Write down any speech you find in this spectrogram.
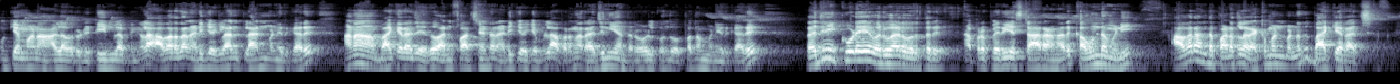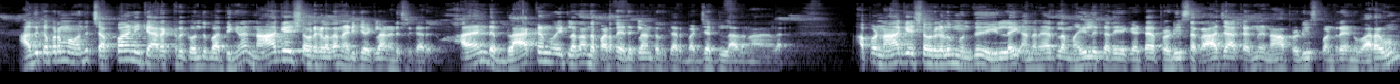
முக்கியமான ஆள் அவருடைய டீமில் அப்படிங்களா அவரை தான் நடிக்க வைக்கலான்னு பிளான் பண்ணியிருக்காரு. ஆனால் பாக்யராஜ் ஏதோ அன்ஃபார்ச்சுனேட்டாக நடிக்க வைக்க முடியல. அப்புறம் தான் ரஜினி அந்த ரோலுக்கு வந்து ஒப்பந்தம் பண்ணியிருக்காரு. ரஜினி கூடயே வருவார் ஒருத்தர். அப்புறம் பெரிய ஸ்டார் ஆனார் கவுண்டமணி. அவர் அந்த படத்தில் ரெக்கமெண்ட் பண்ணது பாக்யராஜ் அதுக்கப்புறமா வந்து சப்பானி கேரக்டருக்கு வந்து பார்த்தீங்கன்னா நாகேஷ் அவர்களை தான் நடிக்க வைக்கலாம் நடிச்சிருக்காரு. அண்ட் பிளாக் அண்ட் ஒயிட்டில் தான் அந்த படத்தை எடுக்கலான்ட்டு இருக்கார் பட்ஜெட் இல்லாதனால. அப்போ நாகேஷ் அவர்களும் வந்து இல்லை அந்த நேரத்தில் மயிலு கதையை கேட்ட ப்ரொடியூசர் ராஜா கண்ணு நான் ப்ரொடியூஸ் பண்ணுறேன்னு வரவும்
